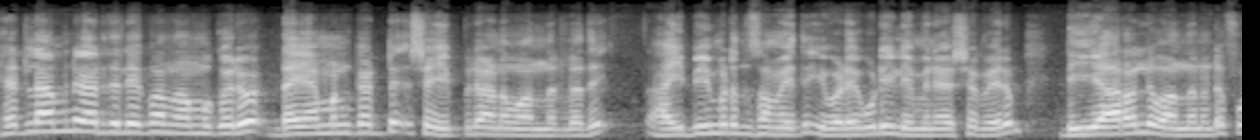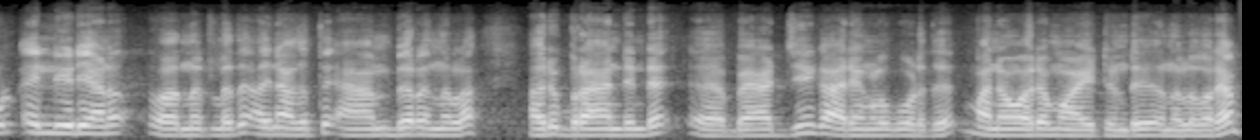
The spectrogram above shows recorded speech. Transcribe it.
ഹെഡ് ലാമ്പിന്റെ കാര്യത്തിലേക്ക് വന്നാൽ നമുക്കൊരു ഡയമണ്ട് കട്ട് ഷേപ്പിലാണ് വന്നിട്ടുള്ളത്. ഹൈ ബീം ഇടുന്ന സമയത്ത് ഇവിടെ കൂടി ഇലിമിനേഷൻ വരും. ഡി ആർ എൽ വന്നിട്ടുണ്ട്. ഫുൾ എൽ ഇ ഡി ആണ് വന്നിട്ടുള്ളത്. അതിനകത്ത് ആംബിയർ എന്നുള്ള ആ ഒരു ബ്രാൻഡിന്റെ ബാഡ്ജിയും കാര്യങ്ങളും കൊടുത്ത് മനോഹരമായിട്ടുണ്ട് എന്നുള്ളത് പറയാം.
